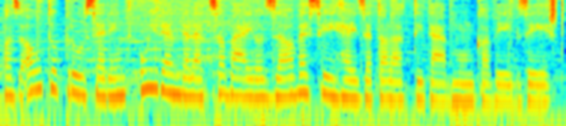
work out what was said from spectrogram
Az Autopro szerint új rendelet szabályozza a veszélyhelyzet alatti távmunkavégzést.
